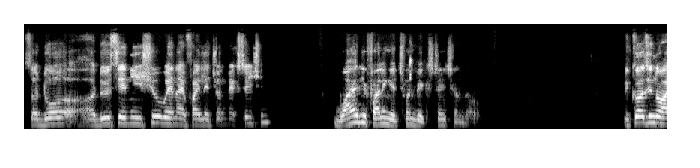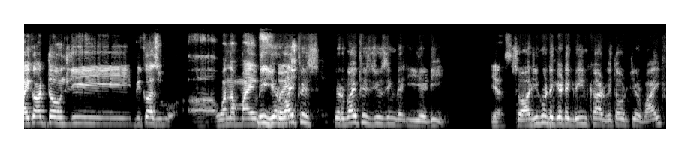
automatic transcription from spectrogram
So do uh, do you see any issue when I file H1B extension? Why are you filing H1B extension though? Because you know i got the only because uh, one of my your first... wife is your wife is using the ead yes. So are you going to get a green card without your wife?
